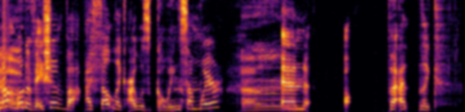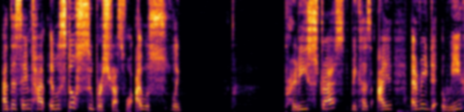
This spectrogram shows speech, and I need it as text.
Not motivation, but I felt like I was going somewhere. Um, And but at like at the same time, it was still super stressful. I was like pretty stressed because I every day, week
